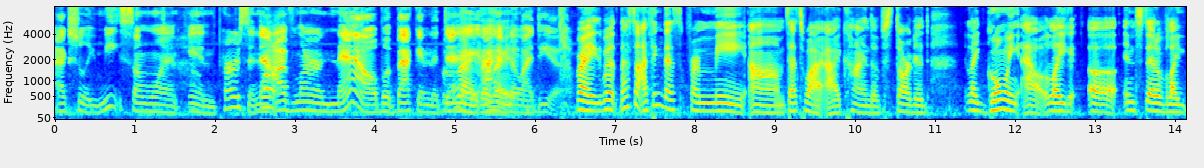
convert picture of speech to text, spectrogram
actually meet someone in person. Now Well- I've learned now, but back in the day, Right, right, I had right. no idea. Right, but that's I think that's for me. Um, that's why I kind of started like going out, like uh, instead of like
